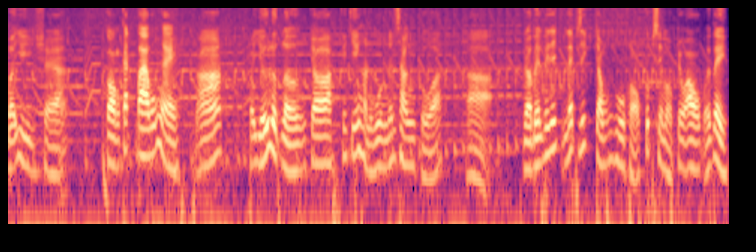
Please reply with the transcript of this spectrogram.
bởi vì sẽ còn cách 3 4 ngày. Đó phải giữ lực lượng cho cái chiến hành quân đến sân của à, RB Leipzig trong cái khuôn khổ cúp C1 châu Âu. Bởi vì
